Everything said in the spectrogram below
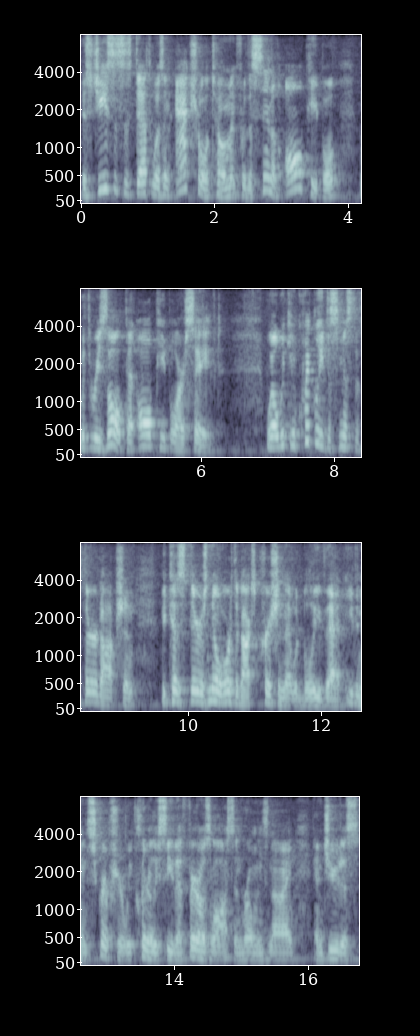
is Jesus' death was an actual atonement for the sin of all people, with the result that all people are saved. Well, we can quickly dismiss the third option because there is no Orthodox Christian that would believe that. Even in Scripture, we clearly see that Pharaoh's lost in Romans 9 and Judas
